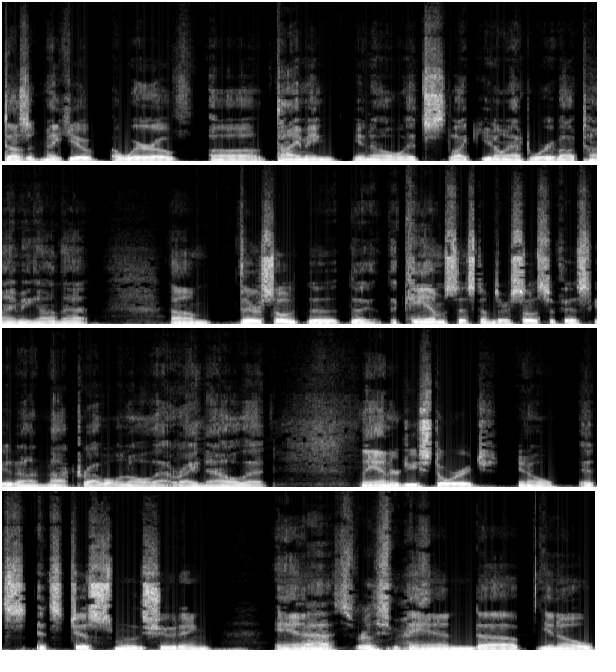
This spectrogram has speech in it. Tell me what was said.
doesn't make you aware of uh, timing. You know, it's like you don't have to worry about timing on that. Um, they're so the, the the cam systems are so sophisticated on nock travel and all that right now that the energy storage, you know, it's it's just smooth shooting, and yeah, it's really smart. and uh, you know,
